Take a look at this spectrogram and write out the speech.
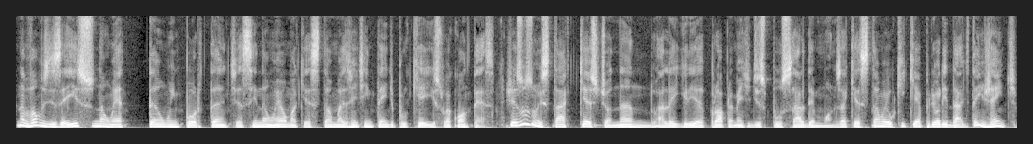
vamos dizer isso não é tão importante assim, não é uma questão, mas a gente entende por que isso acontece. Jesus não está questionando a alegria propriamente de expulsar demônios, a questão é o que é prioridade. Tem gente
